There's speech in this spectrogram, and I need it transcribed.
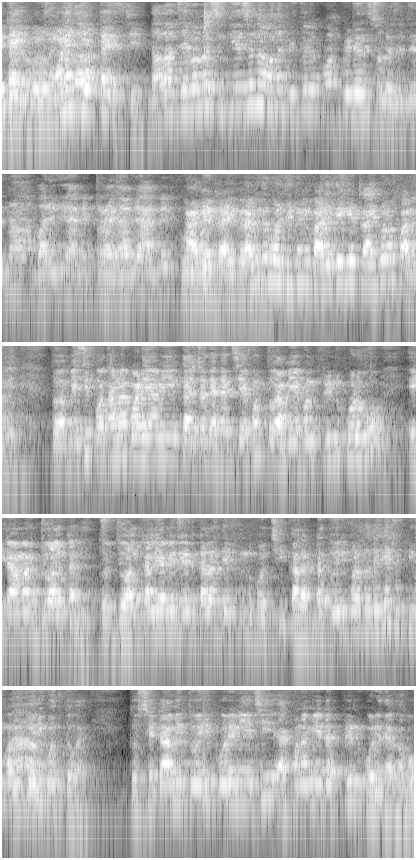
এটাই মানে জোরটা এসছে। দাদা যেভাবে শিখিয়েছে না মানে ভিতরে কনফিডেন্স চলে এসেছে যে না বাড়ি গিয়ে আগে ট্রাই আগে আগে আগে ট্রাই করো। আমি তো বলছি তুমি বাড়িতে গিয়ে ট্রাই করো পারবে। তো বেশি কথা না পারে আমি কাজটা দেখাচ্ছি এখন। তো আমি এখন প্রিন্ট করব। এটা আমার জলকালি তো জলকালি আমি রেড কালার দিয়ে প্রিন্ট করছি। কালারটা তৈরি করা তো দেখেছ কীভাবে হ্যাঁ। তৈরি করতে হয়? তো সেটা আমি তৈরি করে নিয়েছি। এখন আমি এটা প্রিন্ট করে দেখাবো।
